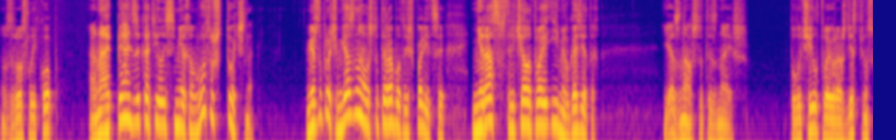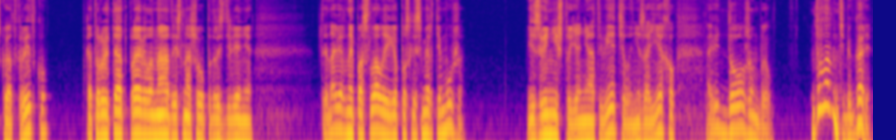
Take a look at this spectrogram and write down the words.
Взрослый коп. Она опять закатилась смехом. «Вот уж точно!» Между прочим, я знала, что ты работаешь в полиции. Не раз встречала твое имя в газетах. Я знал, что ты знаешь. Получил твою рождественскую открытку, которую ты отправила на адрес нашего подразделения. Ты, наверное, послала ее после смерти мужа. Извини, что я не ответил и не заехал, а ведь должен был. Да ладно тебе, Гарри.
